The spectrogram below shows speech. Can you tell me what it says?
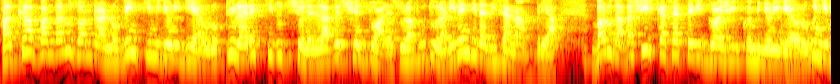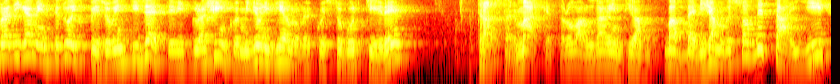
al club andaluso andranno 20 milioni di euro più la restituzione della percentuale sulla futura rivendita di Sanabria, valutata circa 7,5 milioni di euro, quindi praticamente tu hai speso 27,5 milioni di euro per questo portiere, Transfer Market lo valuta 20, vabbè diciamo che so dettagli,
